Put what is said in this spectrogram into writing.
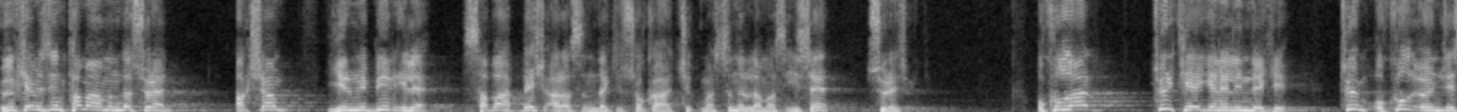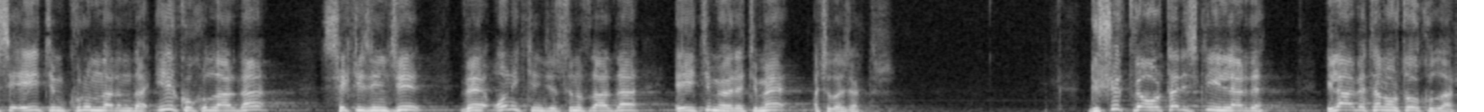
Ülkemizin tamamında süren akşam 21 ile sabah 5 arasındaki sokağa çıkma sınırlaması ise sürecek. Okullar Türkiye genelindeki tüm okul öncesi eğitim kurumlarında ilkokullarda 8. ve 12. sınıflarda eğitim öğretime açılacaktır. Düşük ve orta riskli illerde ilaveten ortaokullar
